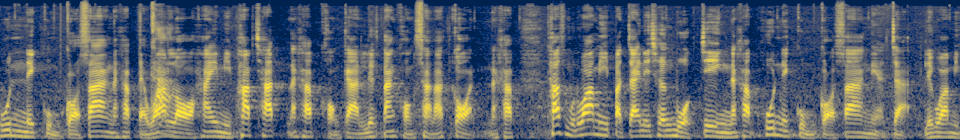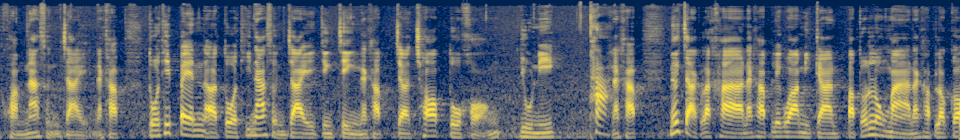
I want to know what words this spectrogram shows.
หุ้นในกลุ่มก่อสร้างนะครับแต่ว่าค่ะรอให้มีภาพชัดนะครับของการเลือกตั้งของสหรัฐก่อนนะครับถ้าสมมติว่ามีปัจจัยในเชิงบวกจริงนะครับหุ้นในกลุ่มก่อสร้างเนี่ยจะเรียกว่ามีความน่าสนใจนะครับตัวที่เป็นเอ่อตัวที่น่าสนใจจริงๆนะครับจะชอบตัวของยูนิคค่ะนะครับเนื่องจากราคานะครับเรียกว่ามีการปรับลดลงมานะครับแล้วก็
